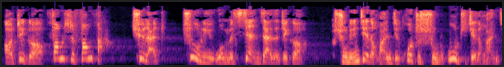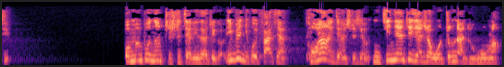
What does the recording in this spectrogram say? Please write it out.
啊这个方式方法去来处理我们现在的这个。属灵界的环境，或者属物质界的环境，我们不能只是建立在这个，因为你会发现，同样一件事情，你今天这件事我征战成功了，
